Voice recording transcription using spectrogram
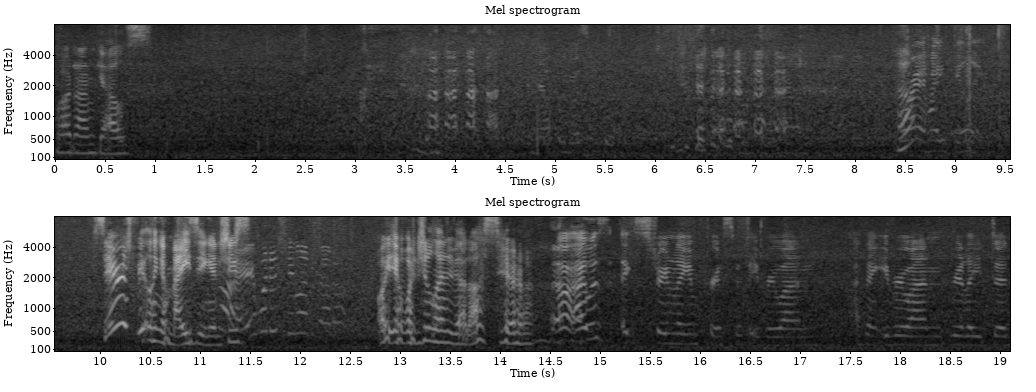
Well done, gals. Alright, how you feeling? Sarah's feeling amazing, and she's. what did she learn about us? Oh yeah, what did you learn about us, Sarah? Oh, I was extremely impressed with everyone. I think everyone really did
